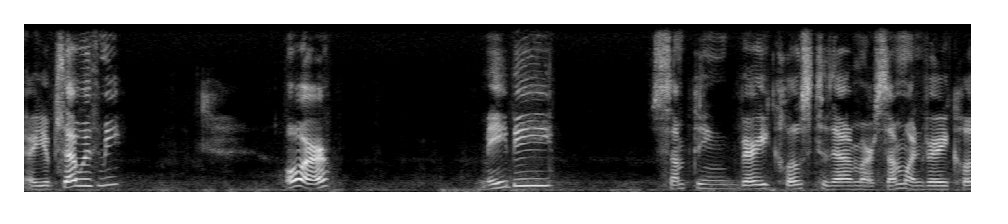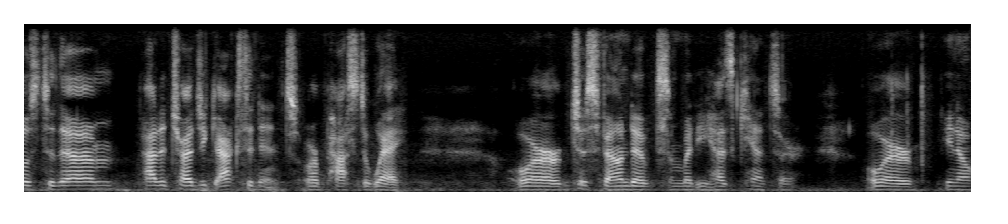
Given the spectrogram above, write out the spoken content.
Are you upset with me? Or maybe something very close to them or someone very close to them had a tragic accident or passed away or just found out somebody has cancer or you know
